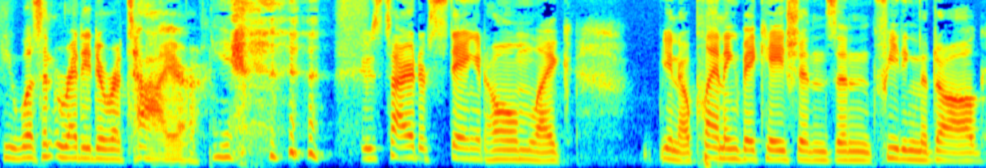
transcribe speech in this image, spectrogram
He wasn't ready to retire. Yeah. he was tired of staying at home, like, you know, planning vacations and feeding the dog.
